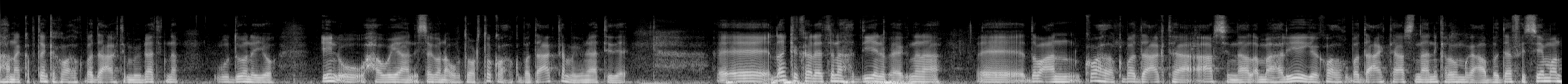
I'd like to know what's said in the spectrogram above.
ahna kabtanka kooxda kubadda cagta unitedna uu doonayo inuu waxaweyaan isagana uu doorto kooxda kubadda cagta united. Dhanka kaleetana haddii aynu eegnana dabcan kooxda kubadda cagta arsenal ama halyeyga kooxda kubadda cagta arsenal ninka lagu magacaabo david simon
